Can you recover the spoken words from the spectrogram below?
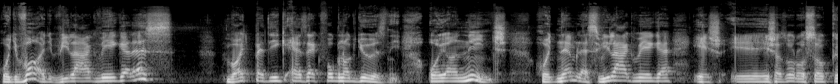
hogy vagy világvége lesz, vagy pedig ezek fognak győzni. Olyan nincs, hogy nem lesz világvége, és, és az oroszok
